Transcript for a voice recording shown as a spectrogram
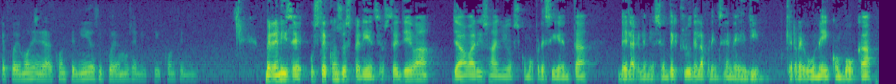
que podemos generar contenidos y podemos emitir contenidos. Berenice, usted con su experiencia, usted lleva ya varios años como presidenta de la agremiación del Club de la Prensa de Medellín, que reúne y convoca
